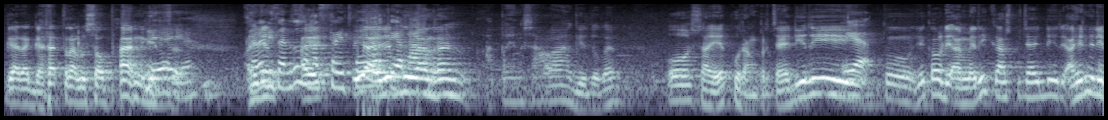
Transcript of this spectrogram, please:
gara-gara terlalu sopan Iya, gitu. iya. Karena di sana tuh sangat straightforward iya, ya, pulang kan. Apa yang salah gitu kan? Oh saya kurang percaya diri. Iya. Tuh, jadi kalau di Amerika harus percaya diri. Akhirnya di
